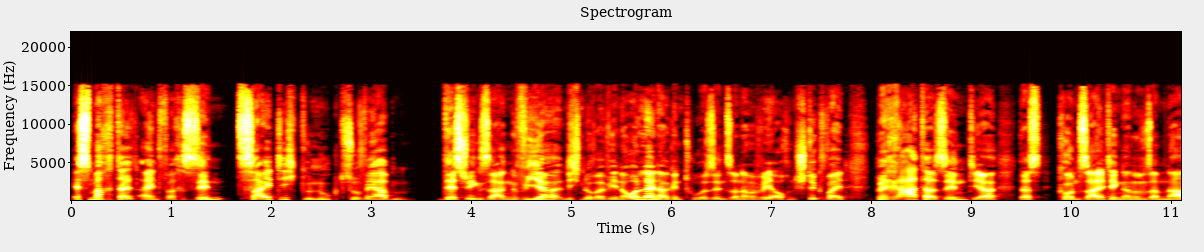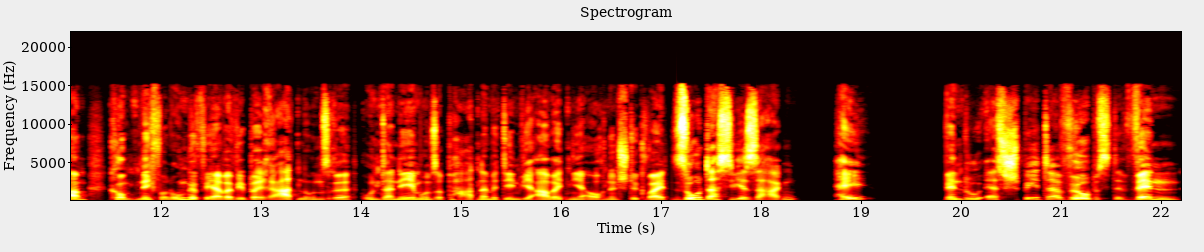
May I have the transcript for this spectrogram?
Es macht halt einfach Sinn, zeitig genug zu werben. Deswegen sagen wir, nicht nur weil wir eine Online-Agentur sind, sondern weil wir auch ein Stück weit Berater sind, ja. Das Consulting an unserem Namen kommt nicht von ungefähr, weil wir beraten unsere Unternehmen, unsere Partner, mit denen wir arbeiten, ja auch ein Stück weit, so dass wir sagen, hey, wenn du erst später wirbst, wenn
